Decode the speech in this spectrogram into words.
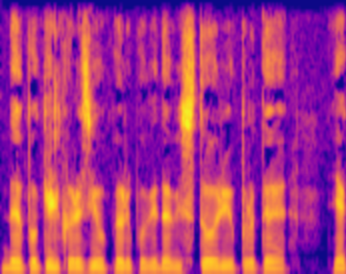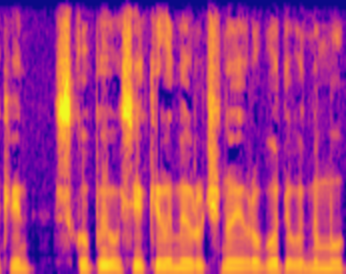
де по кілька разів переповідав історію про те, як він скупив усі килими ручної роботи в одному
